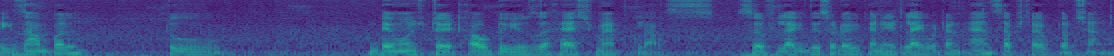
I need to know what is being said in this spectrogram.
example to demonstrate how to use the hash map class. So if you like this video you can hit like button and subscribe to our channel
